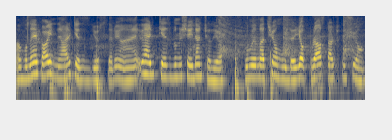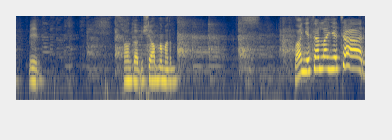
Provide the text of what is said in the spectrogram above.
Ha bunu hep aynı herkes gösteriyor. Yani herkes bunu şeyden çalıyor. Bu atıyor muydu? Yok Brawl Stars koşuyor. Benim. Kanka bir şey anlamadım. Lan yeter lan yeter.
